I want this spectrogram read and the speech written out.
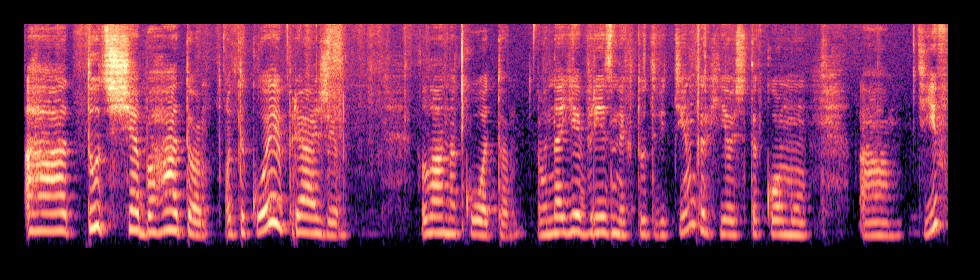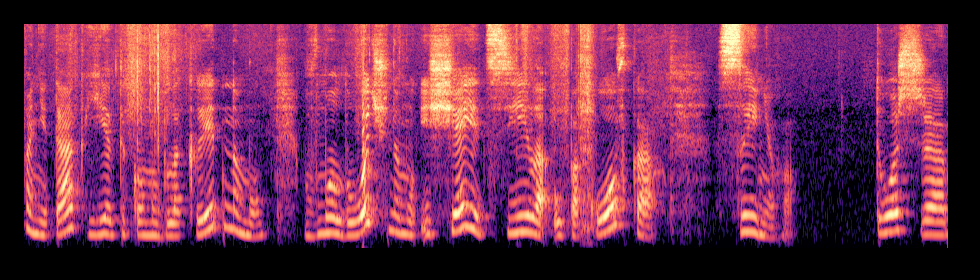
А тут ще багато отакої пряжі Лана Cotton. Вона є в різних тут відтінках, є ось в такому Тіфані, так, є в такому блакитному, в молочному і ще є ціла упаковка синього. Тож, е,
